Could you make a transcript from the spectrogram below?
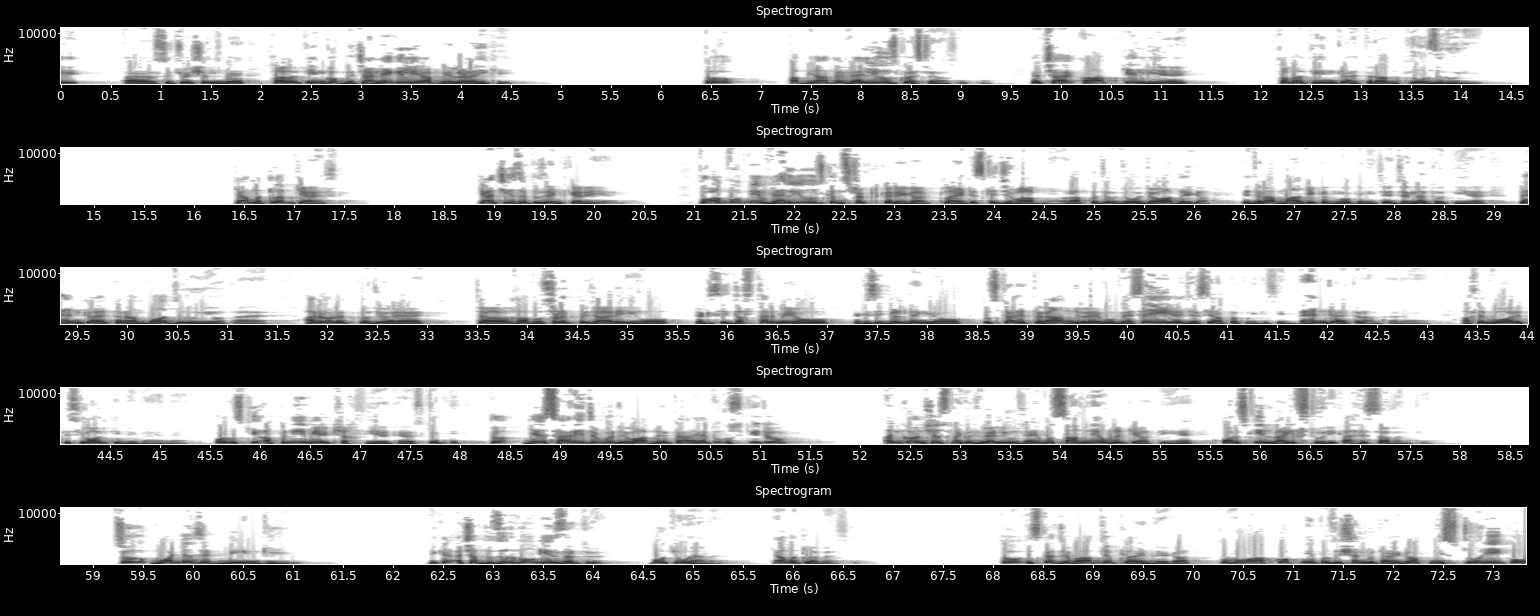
سچویشن میں خواتین کو بچانے کے لیے آپ نے لڑائی کی تو اب یہاں پہ ویلوز کو سکتا ہے اچھا آپ کے لیے خواتین کا احترام کیوں ضروری ہے کیا مطلب کیا ہے اس کا کیا چیز ریپرزینٹ کر رہی ہے تو اب وہ اپنی ویلیوز کنسٹرکٹ کرے گا کلائنٹ اس کے جواب میں اور آپ کو جو, جواب دے گا کہ جناب ماں کے قدموں کے نیچے جنت ہوتی ہے پہن کا احترام بہت ضروری ہوتا ہے ہر عورت کو جو ہے چاہے وہ سڑک پہ جا رہی ہو یا کسی دفتر میں ہو یا کسی بلڈنگ میں ہو اس کا احترام جو ہے وہ ویسے ہی ہے جیسے آپ اپنی کسی بہن کا احترام کر رہے ہیں آخر وہ عورت کسی اور کی بھی بہن ہے اور اس کی اپنی بھی ایک شخصیت ہے اس کی اپنی تو یہ ساری جب وہ جواب دیتا ہے تو اس کی جو انکانشیس میں کچھ ویلیوز ہیں وہ سامنے ابھر کے آتی ہیں اور اس کی لائف اسٹوری کا حصہ بنتی ہیں so what does it mean to you ٹھیک ہے اچھا بزرگوں کی عزت جو ہے وہ کیوں اہم ہے کیا مطلب ہے اس کا تو اس کا جواب جب کلائنٹ دے گا تو وہ آپ کو اپنی پوزیشن بتائے گا اپنی اسٹوری کو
